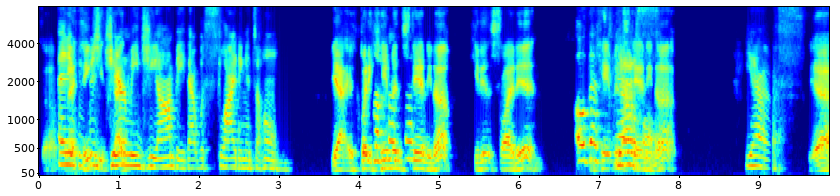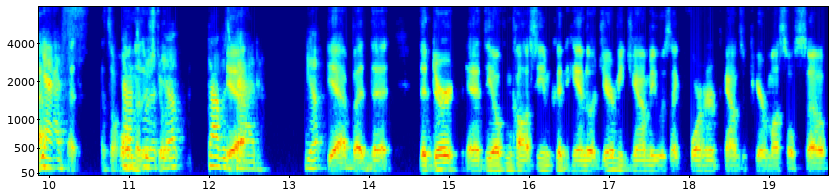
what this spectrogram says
So, and, and it was Jeremy I, Giambi that was sliding into home. Yeah, but he came in standing up. He didn't slide in. Oh, that's he came in standing up. Yes. Yeah. Yes. That, that's a whole that's nother story. Yep. That was yeah. bad. Yep. Yeah, but the the dirt at the Oakland Coliseum couldn't handle it. Jeremy Giambi was like 400 pounds of pure muscle, so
